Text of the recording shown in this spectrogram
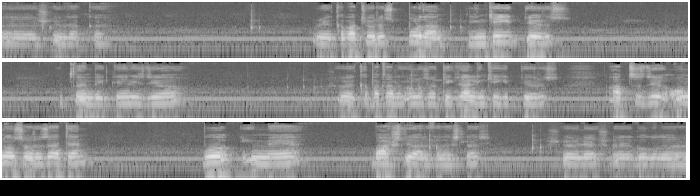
Ee, şuraya bir dakika. Burayı kapatıyoruz. Buradan linke git diyoruz. Lütfen bekleyiniz diyor. Şurayı kapatalım. Ondan sonra tekrar linke git diyoruz. Atsız diyor. Ondan sonra zaten bu inmeye başlıyor arkadaşlar. Şöyle şuraya Google'a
